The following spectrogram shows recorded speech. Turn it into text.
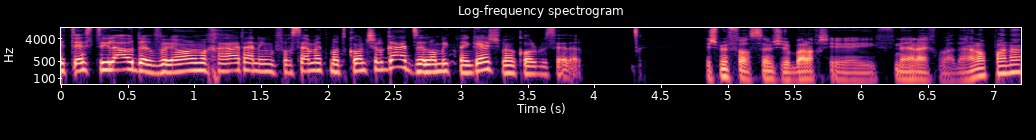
את אסטי לאודר ויום למחרת אני מפרסמת מתכון של גד, זה לא מתנגש והכל בסדר. יש מפרסם שבא לך שיפנה אלייך ועדיין לא פנה?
